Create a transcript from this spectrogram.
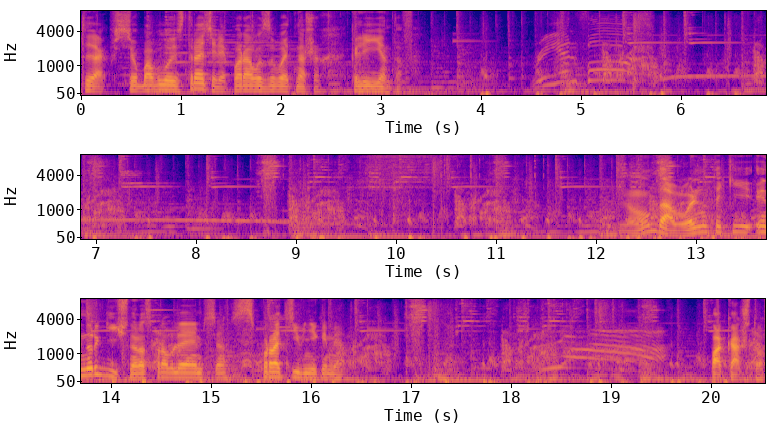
Так, все бабло истратили, пора вызывать наших клиентов. Ну, довольно-таки энергично расправляемся с противниками. Пока что.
